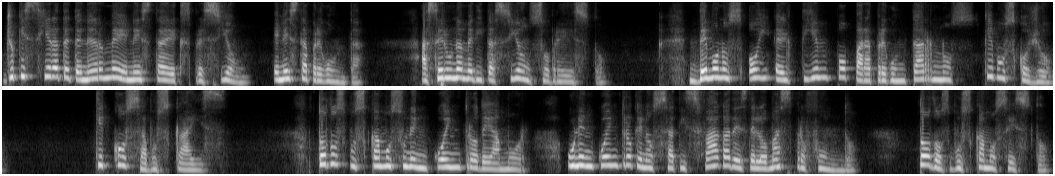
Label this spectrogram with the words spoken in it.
Yo quisiera detenerme en esta expresión, en esta pregunta, hacer una meditación sobre esto. Démonos hoy el tiempo para preguntarnos, ¿qué busco yo? ¿Qué cosa buscáis? Todos buscamos un encuentro de amor, un encuentro que nos satisfaga desde lo más profundo. Todos buscamos esto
